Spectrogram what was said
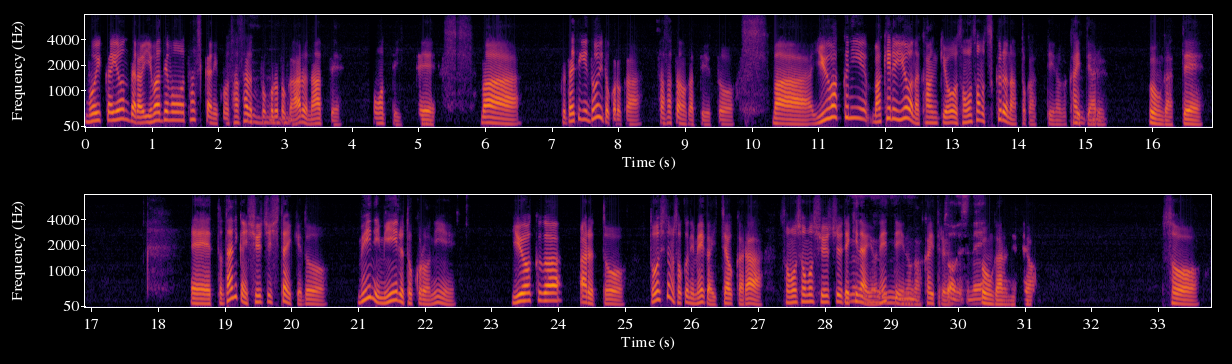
もう一回読んだら今でも確かにこう刺さるところとかあるなって思っていて、まあ、具体的にどういうところか刺さったのかっていうと、まあ、誘惑に負けるような環境をそもそも作るなとかっていうのが書いてある部分があって、えーっと、何かに集中したいけど、目に見えるところに誘惑があると、どうしてもそこに目がいっちゃうから、そもそも集中できないよねっていうのが書いてる部。分があるんですよ。そう。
